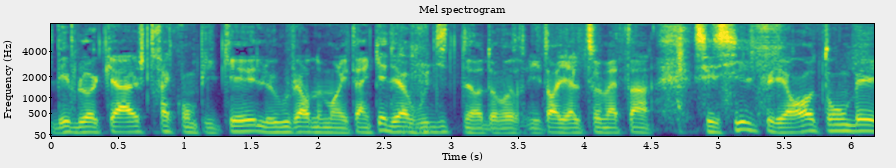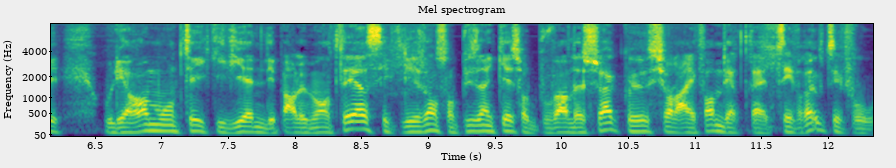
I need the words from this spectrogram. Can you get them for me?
des blocages très compliqués. Le gouvernement est inquiet. D'ailleurs, vous dites dans votre éditorial ce matin, Cécile, que les retombées ou les remontées qui viennent des parlementaires, c'est que les gens sont plus inquiets sur le pouvoir d'achat que sur la réforme des retraites. C'est vrai ou c'est faux?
